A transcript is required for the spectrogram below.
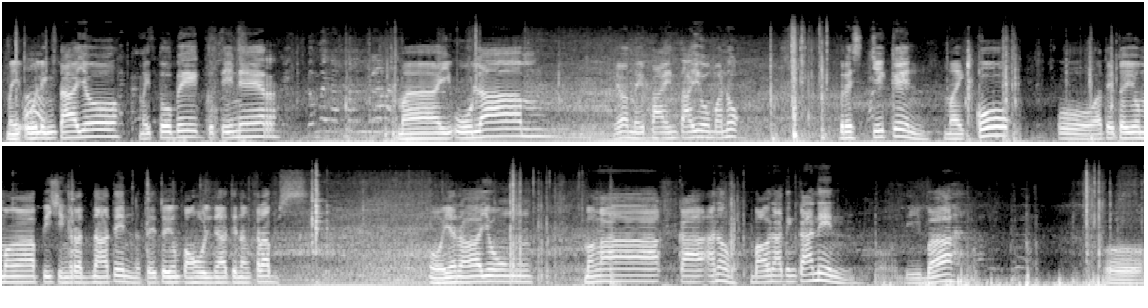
May uling tayo, may tubig, container. May ulam. Yan, may pain tayo, manok. Breast chicken, may coke. Oh, at ito yung mga fishing rod natin. At ito yung panghuli natin ng crabs. Oh, yan ah yung mga ka ano, baon nating kanin. Oh, di ba? Oh,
